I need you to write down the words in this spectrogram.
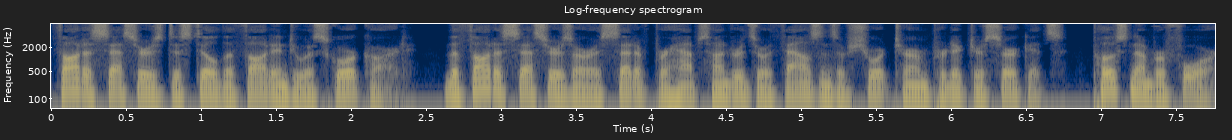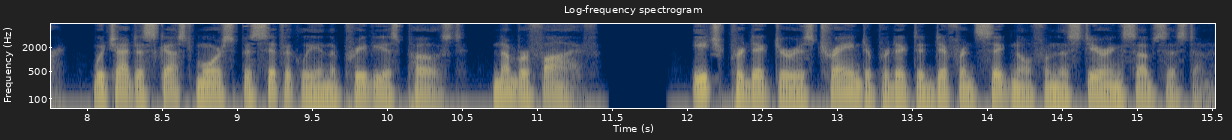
Thought assessors distill the thought into a scorecard. The thought assessors are a set of perhaps hundreds or thousands of short term predictor circuits, post number 4, which I discussed more specifically in the previous post, number 5. Each predictor is trained to predict a different signal from the steering subsystem.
